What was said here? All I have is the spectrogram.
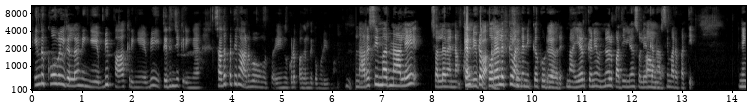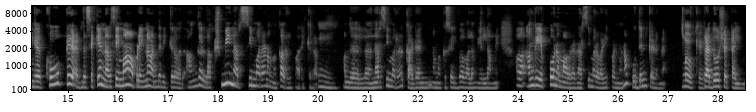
இந்த கோவில்கள்லாம் நீங்க எப்படி பாக்குறீங்க எப்படி தெரிஞ்சுக்கிறீங்க? அதை பத்தின அனுபவங்கள் ப- எங்க கூட பகிர்ந்துக்க முடியுமா? நரசிம்மர்னாலே சொல்ல வேண்டாம். கண்டிப்பா. குரலுக்கு வந்து நிக்கக்கூடியவர். நான் ஏற்கனவே இன்னொரு பதிவுலயும் சொல்லியிருக்கேன். நரசிம்மரை பத்தி. நீங்க கூப்பிட்டு அந்த செகண்ட் நரசிம்மா அப்படின்னா வந்து நிக்கிறவர். அங்க லக்ஷ்மி நரசிம்மரை நமக்கு அருள் பாலிக்கிறார் அந்த நரசிம்மர் கடன் நமக்கு செல்வ வளம் எல்லாமே. அங்க எப்போ நம்ம அவரை நரசிம்மரை வழிபடணும்னா புதன்கிழமை. ஓகே. பிரதோஷ டைம்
